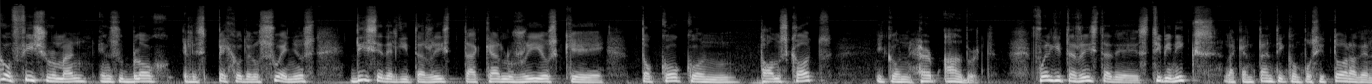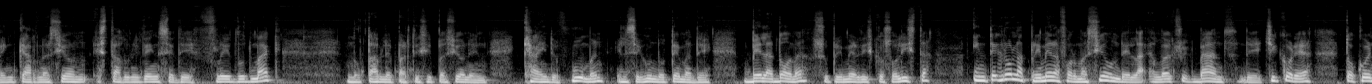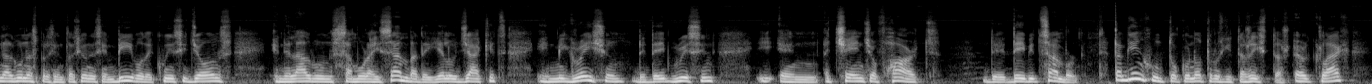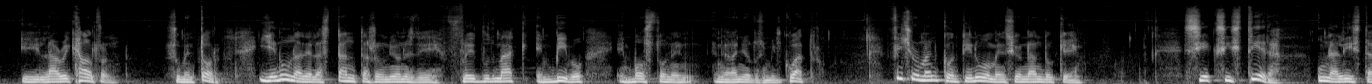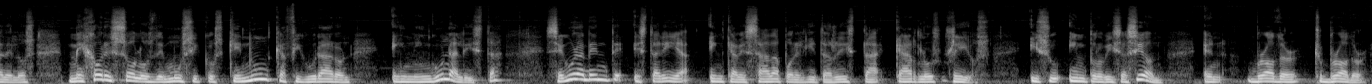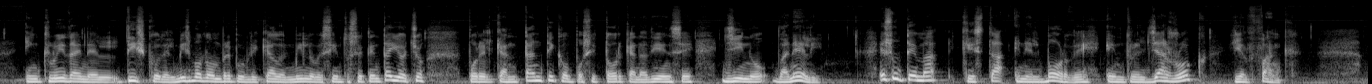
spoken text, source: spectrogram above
Diego Fisherman, en su blog El espejo de los sueños, dice del guitarrista Carlos Ríos que tocó con Tom Scott y con Herb Albert. Fue el guitarrista de Stevie Nicks, la cantante y compositora de la encarnación estadounidense de Fleetwood Mac, notable participación en Kind of Woman, el segundo tema de Belladonna, su primer disco solista, Integró la primera formación de la Electric Band de Chicorea, tocó en algunas presentaciones en vivo de Quincy Jones, en el álbum Samurai Samba de Yellow Jackets, en Migration de Dave Grissin y en A Change of Heart de David Sanborn. También junto con otros guitarristas, Earl Clark y Larry Carlton, su mentor, y en una de las tantas reuniones de Fleetwood Mac en vivo en Boston en, en el año 2004. Fisherman continuó mencionando que si existiera una lista de los mejores solos de músicos que nunca figuraron en ninguna lista, seguramente estaría encabezada por el guitarrista Carlos Ríos y su improvisación en Brother to Brother, incluida en el disco del mismo nombre publicado en 1978 por el cantante y compositor canadiense Gino Vanelli. Es un tema que está en el borde entre el jazz rock y el funk.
